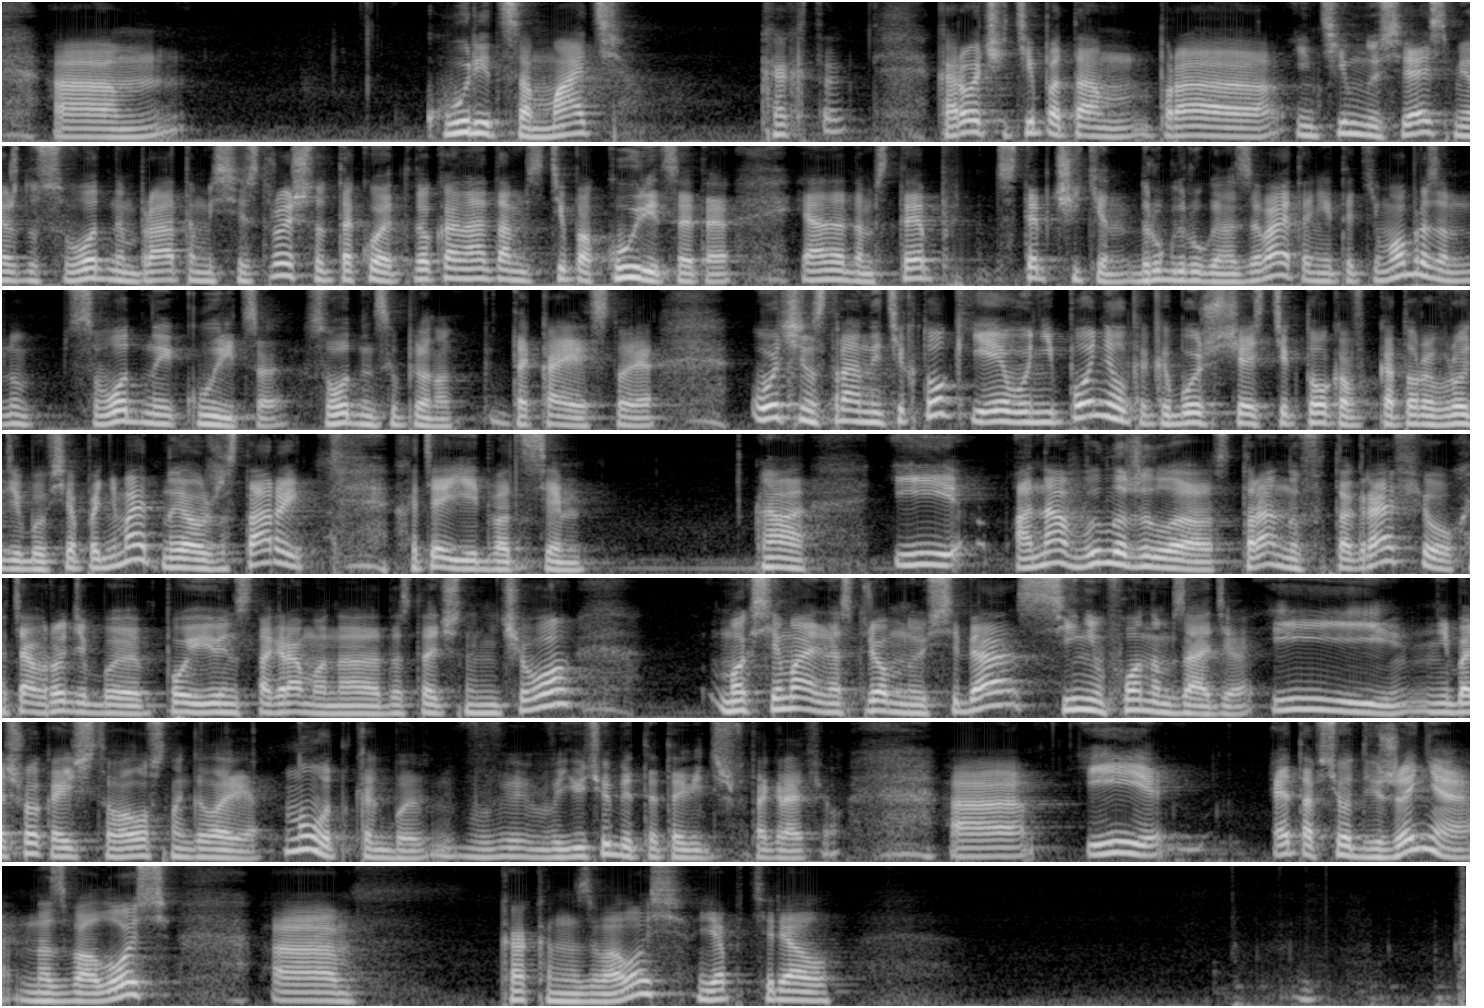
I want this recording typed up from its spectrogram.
Курица, мать, как-то... Короче, типа там про интимную связь между сводным братом и сестрой, что-то такое. Только она там типа курица это, и она там степ, степ чикен друг друга называют, они таким образом, ну, сводные курица, сводный цыпленок. Такая история. Очень странный тикток, я его не понял, как и большая часть тиктоков, которые вроде бы все понимают, но я уже старый, хотя ей 27. А, и она выложила странную фотографию, хотя вроде бы по ее инстаграму она достаточно ничего, максимально стрёмную себя с синим фоном сзади и небольшое количество волос на голове. Ну, вот как бы в, в ты это видишь фотографию. А, и это все движение назвалось... А, как оно называлось? Я потерял...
